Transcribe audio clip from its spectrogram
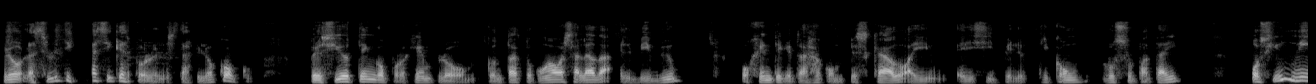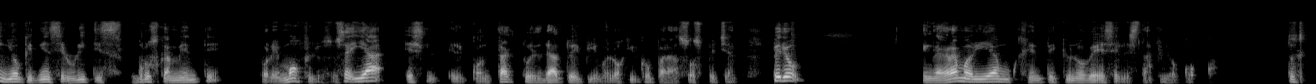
Pero la celulitis clásica es por el estafilococo. Pero si yo tengo, por ejemplo, contacto con agua salada, el vibrium, o gente que trabaja con pescado, hay un erisipeletricón ruso patay, o si un niño que tiene celulitis bruscamente por hemófilos. O sea, ya es el contacto, el dato epidemiológico para sospechar. Pero en la gran mayoría, gente que uno ve es el estafilococo. Entonces,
